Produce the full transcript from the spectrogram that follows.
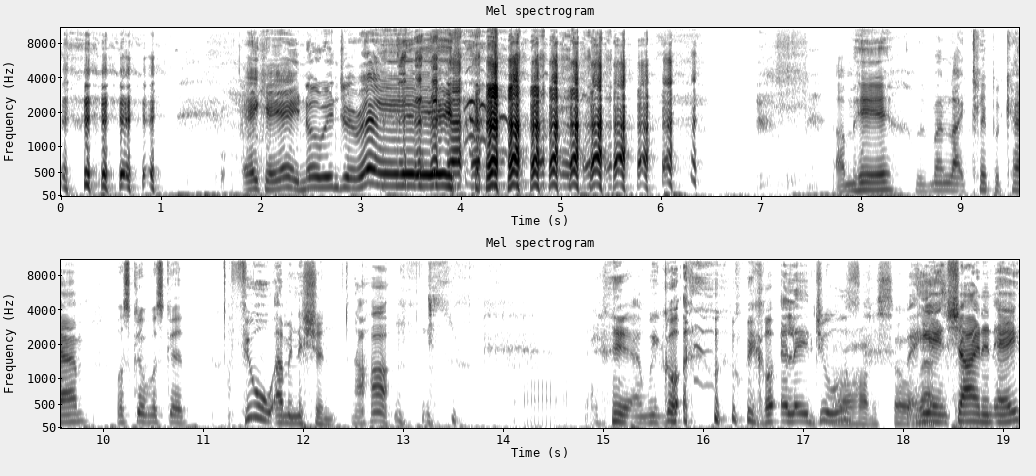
aka no injury. I'm here with man like Clipper Cam, What's good? What's good? fuel ammunition. Uh huh. yeah, and we got we got LA Jules, Oh, I'm so but he ain't shining, eh?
